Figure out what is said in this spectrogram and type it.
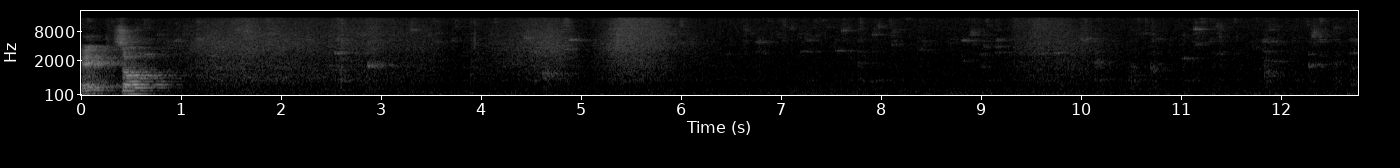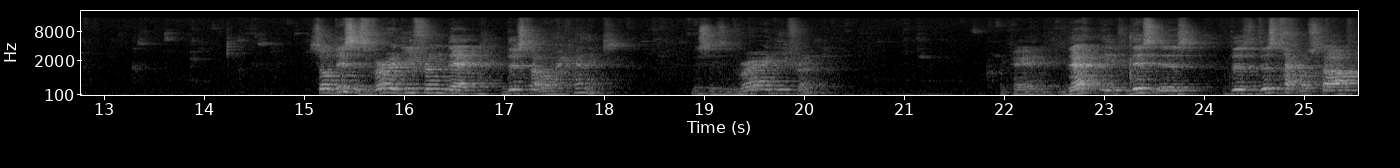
okay? So So this is very different than this type of mechanics. This is very different. Okay, that is, this is this this type of stuff,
